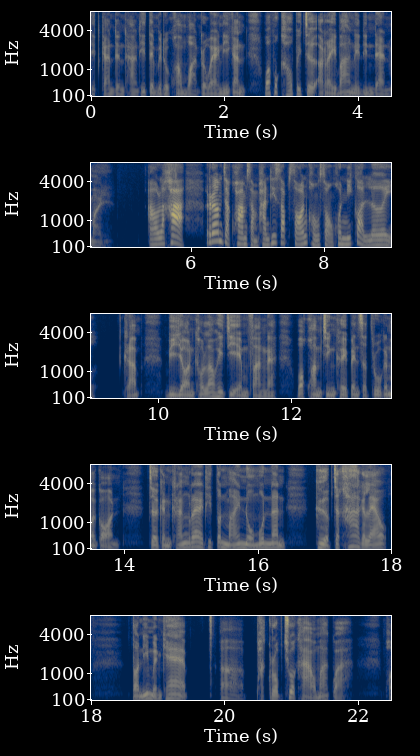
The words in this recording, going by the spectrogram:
ติดการเดินทางที่เต็มไปด้วยความหวาดระแวงนี้กัน ว่าพวกเขาไปเจออะไรบ้างในดินแดนใหม่ เอาละค่ะ เริ่มจากความสัมพันธ์ที่ซับซ้อนของสองคนนี้ก่อนเลยครับบียอนเขาเล่าให้ GM ฟังนะ ว่าความจริงเคยเป็นศัตรูกันมาก่อน เจอกันครั้งแรกที่ต้นไม้โนมอนนั่น เกือบจะฆ่ากันแล้ว ตอนนี้เหมือนแค่เอ่อพักรบชั่วคราวมากกว่า พอ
